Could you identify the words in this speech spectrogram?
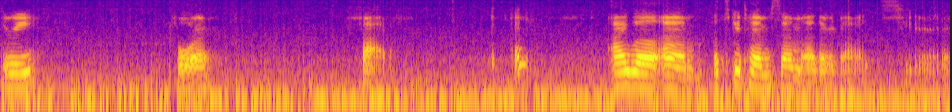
three, four, five. Okay. I will, um, let's give him some other dots here.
